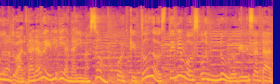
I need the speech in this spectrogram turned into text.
Junto a Tarabel y Anaí Mazó, porque todos tenemos un nudo que desatar.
